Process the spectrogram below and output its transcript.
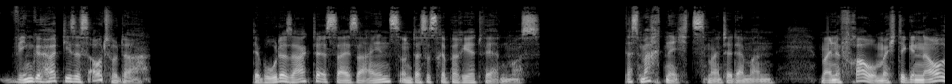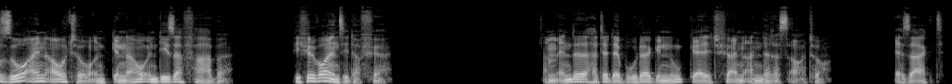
Wem gehört dieses Auto da? Der Bruder sagte, es sei seins und dass es repariert werden muss. Das macht nichts, meinte der Mann. Meine Frau möchte genau so ein Auto und genau in dieser Farbe. Wie viel wollen Sie dafür? Am Ende hatte der Bruder genug Geld für ein anderes Auto. Er sagt,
